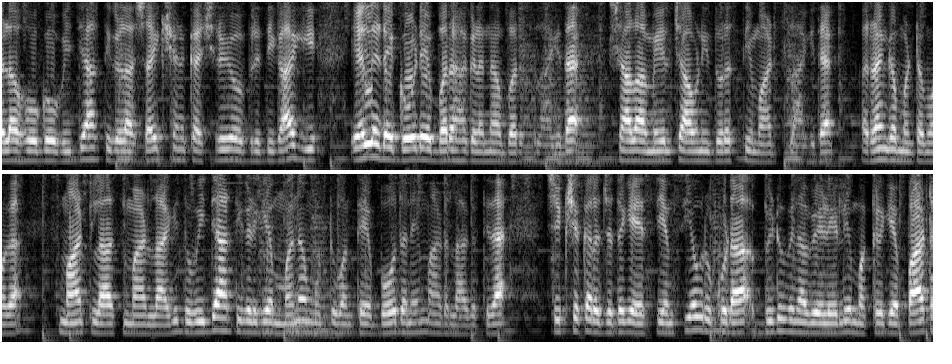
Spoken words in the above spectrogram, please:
ಒಳ ಹೋಗೋ ವಿದ್ಯಾರ್ಥಿಗಳ ಶೈಕ್ಷಣಿಕ ಶ್ರೇಯೋಭಿವೃದ್ಧಿಗಾಗಿ ಎಲ್ಲೆಡೆ ಗೋಡೆ ಬರಹಗಳನ್ನು ಬರೆಸಲಾಗಿದೆ. ಶಾಲಾ ಮೇಲ್ಚಾವಣಿ ದುರಸ್ತಿ ಮಾಡಿಸಲಾಗಿದೆ. ರಂಗಮಂಟಮಗ ಸ್ಮಾರ್ಟ್ ಕ್ಲಾಸ್ ಮಾಡಲಾಗಿದ್ದು ವಿದ್ಯಾರ್ಥಿಗಳಿಗೆ ಮನ ಮುಟ್ಟುವಂತೆ ಬೋಧನೆ ಮಾಡಲಾಗುತ್ತಿದೆ. ಶಿಕ್ಷಕರ ಜೊತೆಗೆ ಎಸ್ ಡಿ ಅವರು ಕೂಡ ಬಿಡುವಿನ ವೇಳೆಯಲ್ಲಿ ಮಕ್ಕಳಿಗೆ ಪಾಠ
